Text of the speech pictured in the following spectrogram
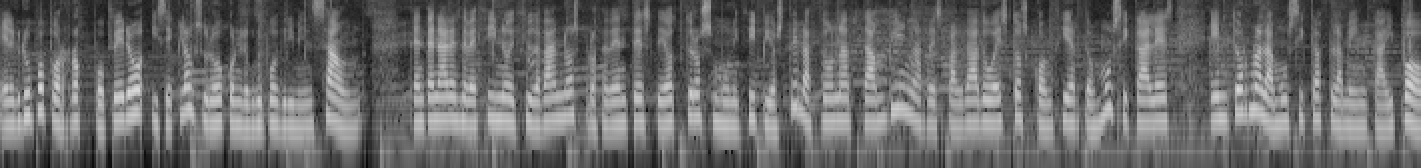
el grupo por rock popero y se clausuró con el grupo Dreaming Sound. Centenares de vecinos y ciudadanos procedentes de otros municipios de la zona también han respaldado estos conciertos musicales en torno a la música flamenca y pop.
